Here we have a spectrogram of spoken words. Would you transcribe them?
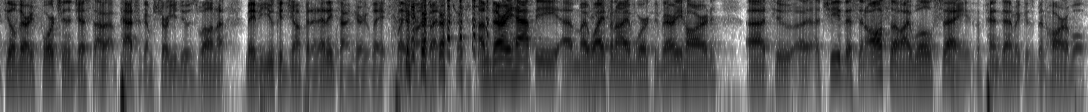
feel very fortunate. Just uh, Patrick, I'm sure you do as well. And I, maybe you could jump in at any time here, Clay- Claymon. but I'm very happy. Uh, my wife and I have worked very hard uh, to uh, achieve this. And also, I will say, the pandemic has been horrible.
